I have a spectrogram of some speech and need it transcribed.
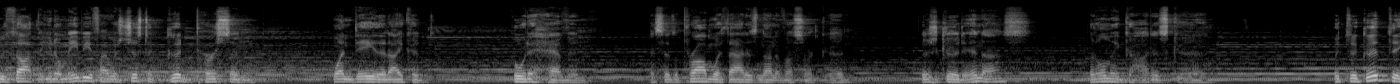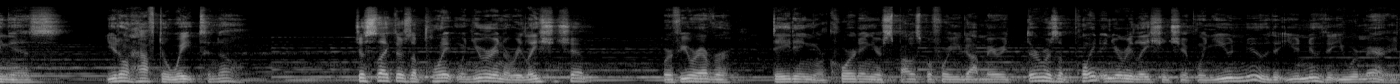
who thought that, you know, maybe if I was just a good person, one day that I could go to heaven. I said, the problem with that is none of us are good. There's good in us, but only God is good. But the good thing is, you don't have to wait to know. Just like there's a point when you were in a relationship, or if you were ever dating or courting your spouse before you got married, there was a point in your relationship when you knew that you knew that you were married.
